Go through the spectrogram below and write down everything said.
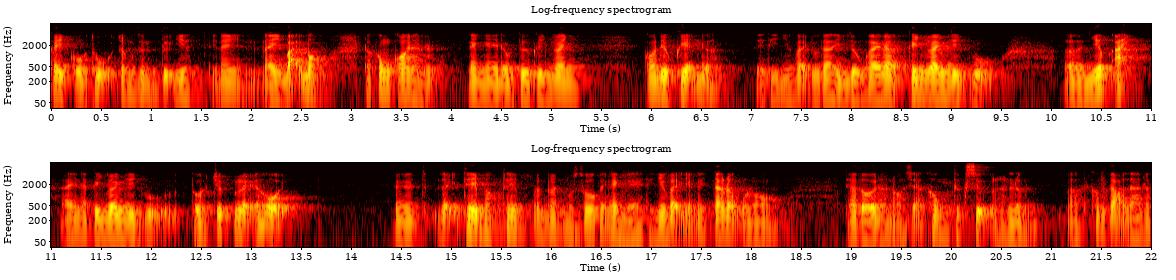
cây cổ thụ trong rừng tự nhiên thì nay nay bãi bỏ. Nó không coi là ngành nghề đầu tư kinh doanh có điều kiện nữa. Thế thì như vậy chúng ta hình dung hay là kinh doanh dịch vụ uh, nhiếp ảnh hay là kinh doanh dịch vụ tổ chức lễ hội ờ, dạy thêm học thêm vân vân một số cái ngành nghề thì như vậy những cái tác động của nó theo tôi là nó sẽ không thực sự là lớn và không tạo ra được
